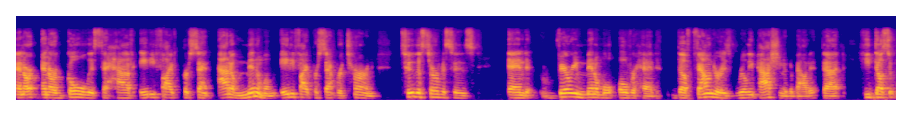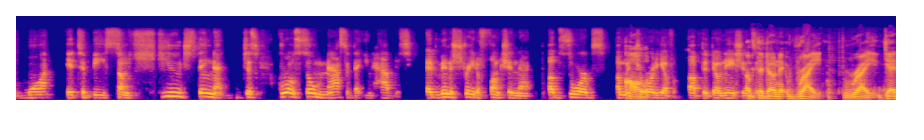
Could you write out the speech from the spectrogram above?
And our, and our goal is to have 85% at a minimum, 85% return to the services and very minimal overhead. The founder is really passionate about it, that he doesn't want it to be some huge thing that just grows so massive that you have this administrative function that absorbs a majority of, of the donations. of the donate right right get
